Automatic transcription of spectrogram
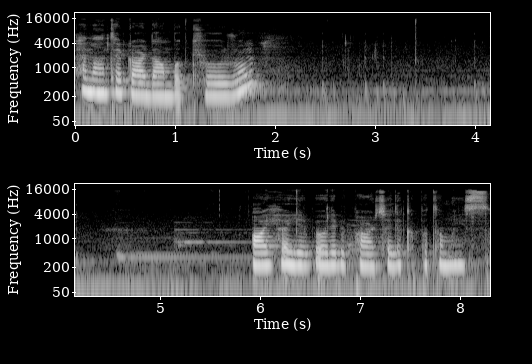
Hemen tekrardan bakıyorum. Ay hayır böyle bir parçayla kapatamayız.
